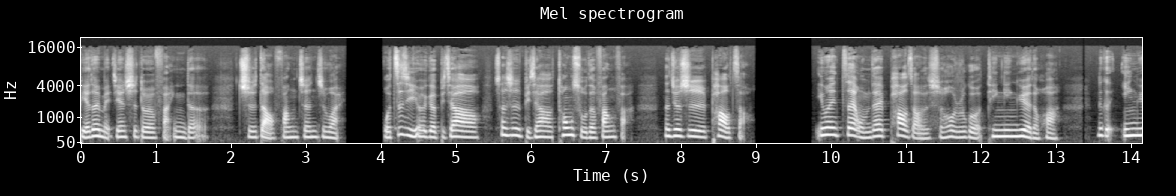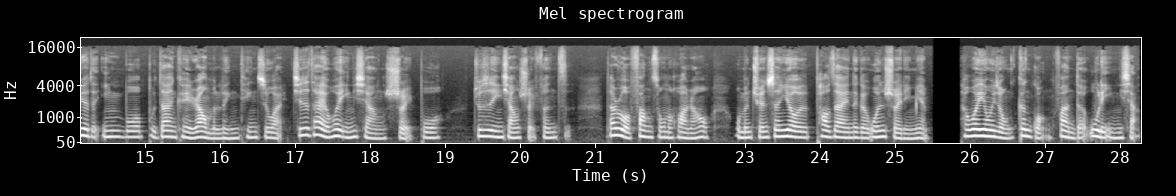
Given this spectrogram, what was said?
别对每件事都有反应的指导方针之外，我自己有一个比较算是比较通俗的方法，那就是泡澡。因为在我们在泡澡的时候，如果听音乐的话，那个音乐的音波不但可以让我们聆听之外，其实它也会影响水波，就是影响水分子。它如果放松的话，然后我们全身又泡在那个温水里面，它会用一种更广泛的物理影响。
